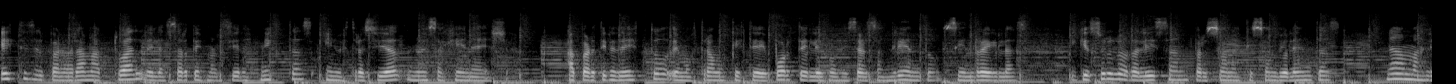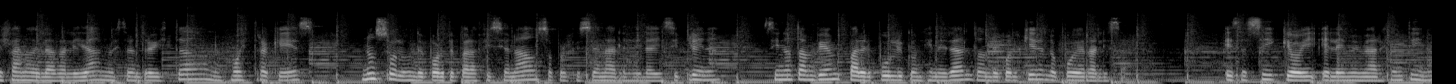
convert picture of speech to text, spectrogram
Este es el panorama actual de las artes marciales mixtas y nuestra ciudad no es ajena a ella. A partir de esto demostramos que este deporte, lejos de ser sangriento, sin reglas y que solo lo realizan personas que son violentas, nada más lejano de la realidad, nuestro entrevistado nos muestra que es no solo un deporte para aficionados o profesionales de la disciplina, sino también para el público en general donde cualquiera lo puede realizar. Es así que hoy el MMA argentino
